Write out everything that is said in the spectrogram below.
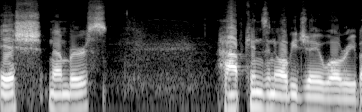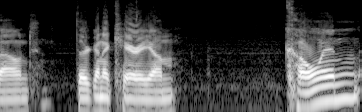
ish numbers. Hopkins and OBJ will rebound. They're going to carry them. Cohen,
